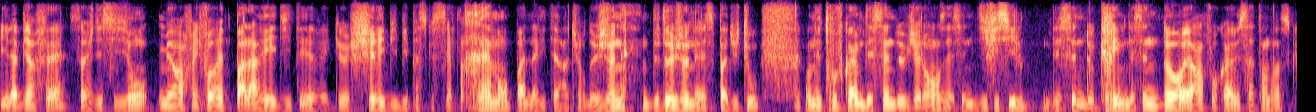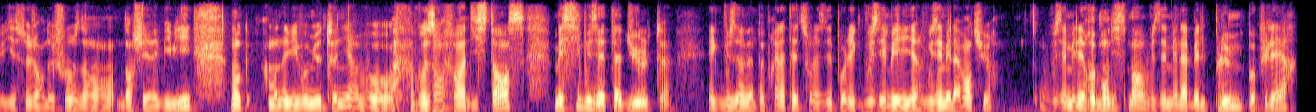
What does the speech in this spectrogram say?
il a bien fait, sage décision, mais enfin, il faudrait pas la rééditer avec euh, Chéri Bibi parce que c'est vraiment pas de la littérature de jeunesse, pas du tout. On y trouve quand même des scènes de violence, des scènes difficiles, des scènes de crime, des scènes d'horreur. Il hein. faut quand même s'attendre à ce qu'il y ait ce genre de choses dans, dans Chéri Bibi. Donc, à mon avis, il vaut mieux tenir vos, vos enfants à distance. Mais si vous êtes adulte et que vous avez à peu près la tête sur les épaules et que vous aimez lire, vous aimez l'aventure, vous aimez les rebondissements, vous aimez la belle plume populaire,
